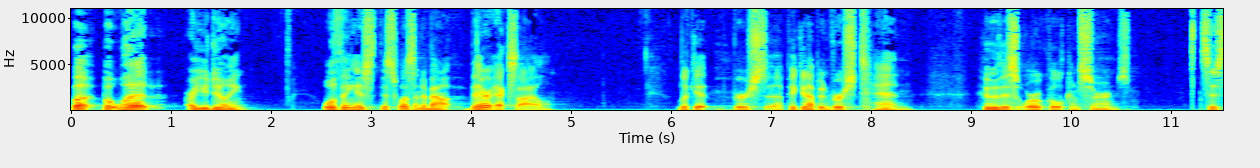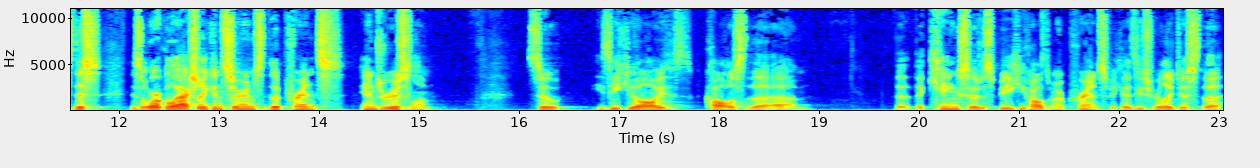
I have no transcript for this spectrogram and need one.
but but what are you doing? Well, the thing is, this wasn't about their exile. Look at verse, uh, picking up in verse ten, who this oracle concerns. It says this this oracle actually concerns the prince in Jerusalem. So Ezekiel always calls the um, the, the king, so to speak, he calls him a prince because he's really just the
